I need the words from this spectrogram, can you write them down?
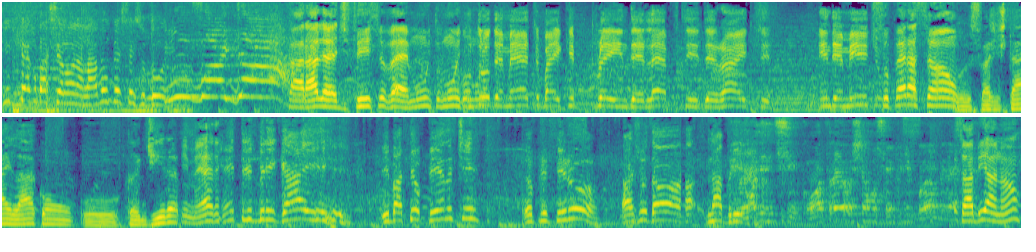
A gente pega o Barcelona lá, vamos ver se é isso tudo. Não vai dar! Caralho, é difícil, velho. Muito, muito. Control muito. the match by keep playing the left, the right, in the middle. Superação. O Swagistai lá com o Candira. Que merda. Entre brigar e, e bater o pênalti, eu prefiro ajudar na briga. Onde a gente se encontra, eu chamo sempre de bang, né? Sabia não?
